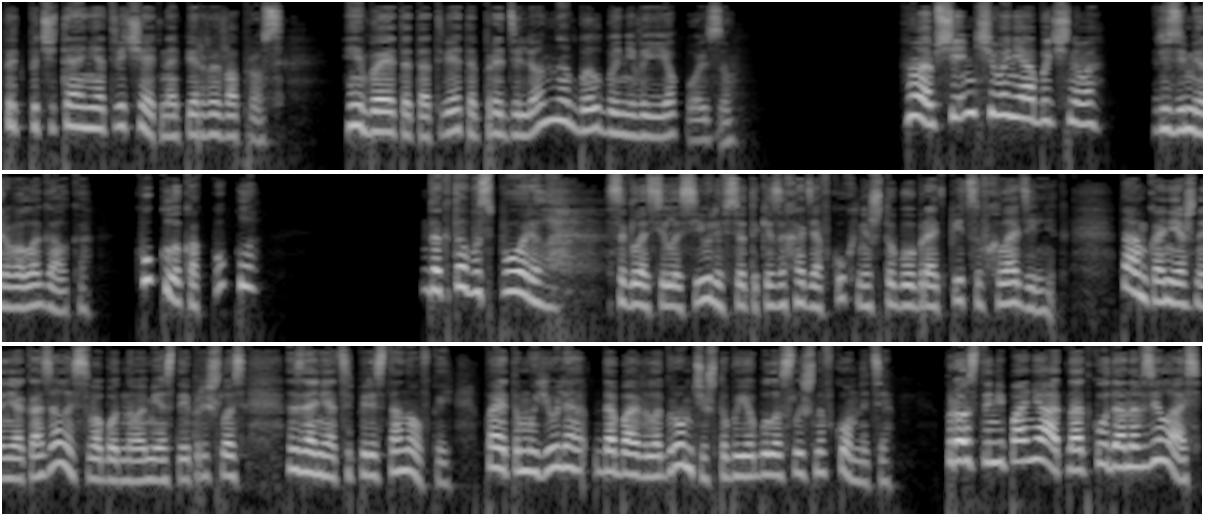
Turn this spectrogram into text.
предпочитая не отвечать на первый вопрос, ибо этот ответ определенно был бы не в ее пользу. «Вообще ничего необычного», — резюмировала Галка. «Кукла как кукла». «Да кто бы спорил», — согласилась Юля, все таки заходя в кухню, чтобы убрать пиццу в холодильник. Там, конечно, не оказалось свободного места, и пришлось заняться перестановкой, поэтому Юля добавила громче, чтобы ее было слышно в комнате. «Просто непонятно, откуда она взялась.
